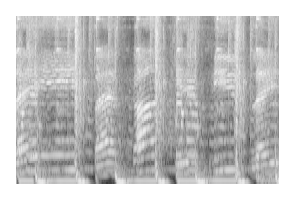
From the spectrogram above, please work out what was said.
lay back, I'll give you lay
